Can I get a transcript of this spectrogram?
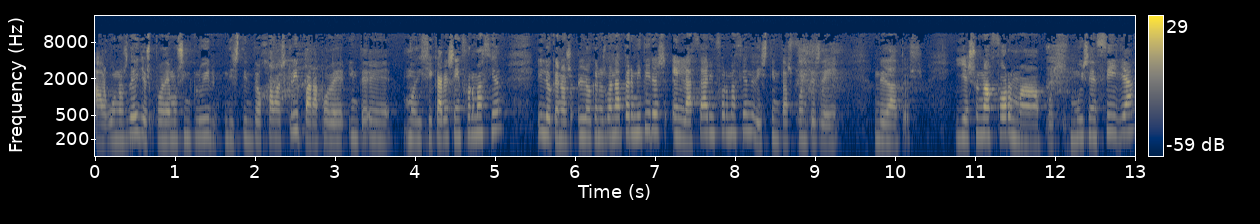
Algunos de ellos podemos incluir distinto JavaScript para poder eh, modificar esa información y lo que, nos, lo que nos van a permitir es enlazar información de distintas fuentes de, de datos. Y es una forma pues, muy sencilla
